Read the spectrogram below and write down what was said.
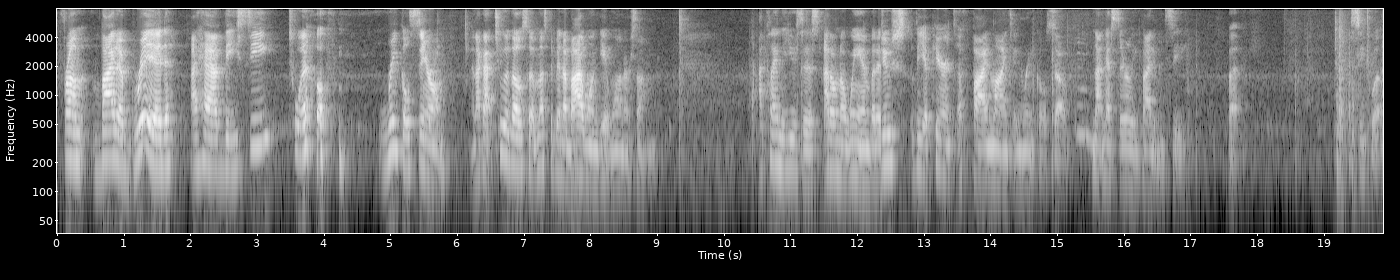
From Vitabrid, I have the C12 wrinkle serum. And I got two of those, so it must have been a buy one, get one or something. I plan to use this, I don't know when, but it reduce the appearance of fine lines and wrinkles. So, not necessarily vitamin C, but C12.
